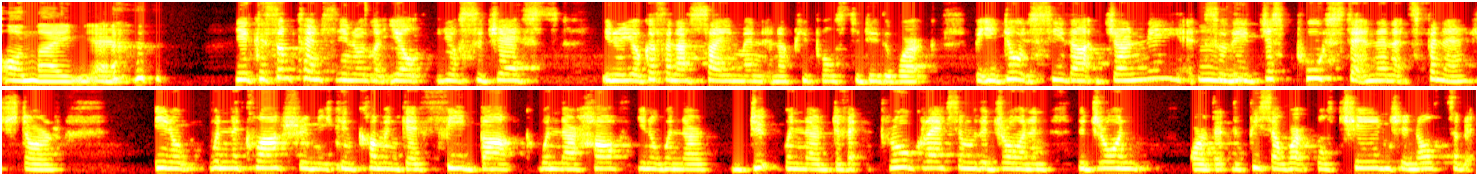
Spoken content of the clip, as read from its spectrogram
online? Yeah. Yeah, because sometimes you know, like you'll you'll suggest you know you'll give an assignment and a pupils to do the work but you don't see that journey mm-hmm. so they just post it and then it's finished or you know when the classroom you can come and give feedback when they're half you know when they're do, when they're progressing with the drawing and the drawing or the, the piece of work will change and alter it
